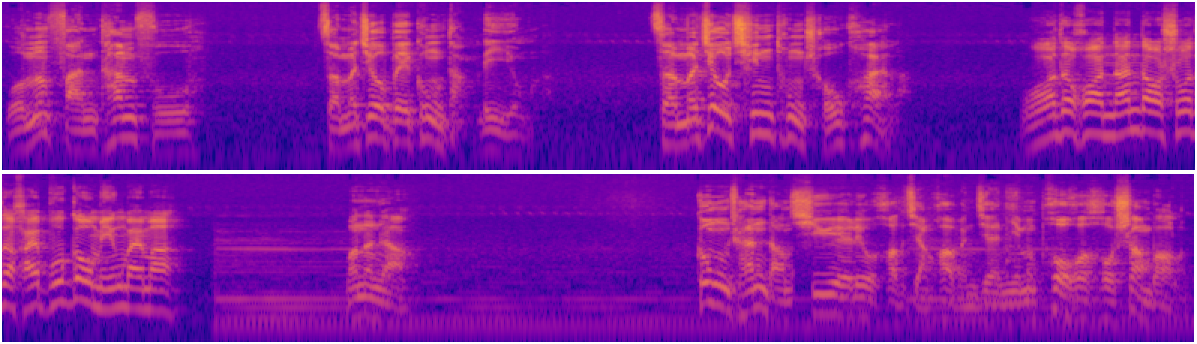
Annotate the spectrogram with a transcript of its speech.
我们反贪腐，怎么就被共党利用了？怎么就心痛仇快了？我的话难道说的还不够明白吗？王站长，共产党七月六号的讲话文件，你们破获后上报了吗？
